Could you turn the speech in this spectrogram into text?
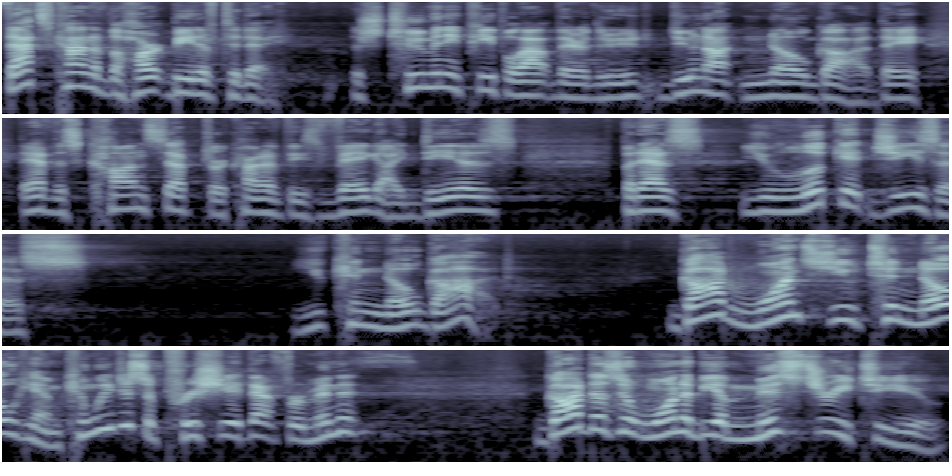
That's kind of the heartbeat of today. There's too many people out there that do not know God. They, they have this concept or kind of these vague ideas, but as you look at Jesus, you can know God. God wants you to know Him. Can we just appreciate that for a minute? God doesn't want to be a mystery to you.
